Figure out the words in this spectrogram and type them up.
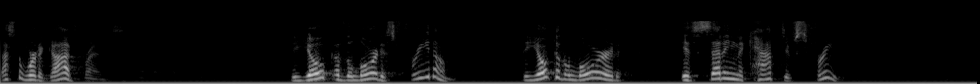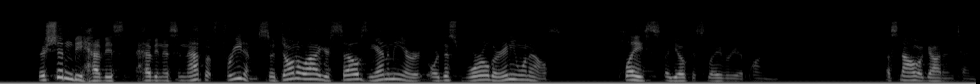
That's the word of God, friends. The yoke of the Lord is freedom. The yoke of the Lord is setting the captives free. There shouldn't be heaviness in that, but freedom. So don't allow yourselves, the enemy, or, or this world, or anyone else, place a yoke of slavery upon you. That's not what God intended.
